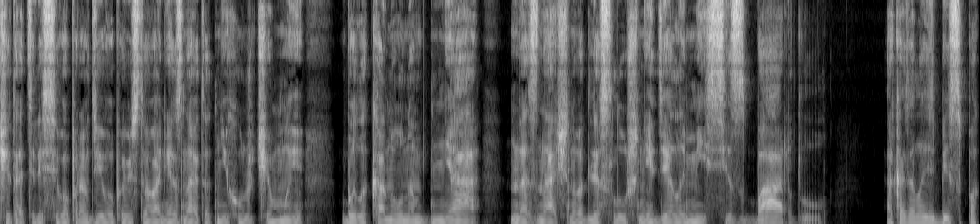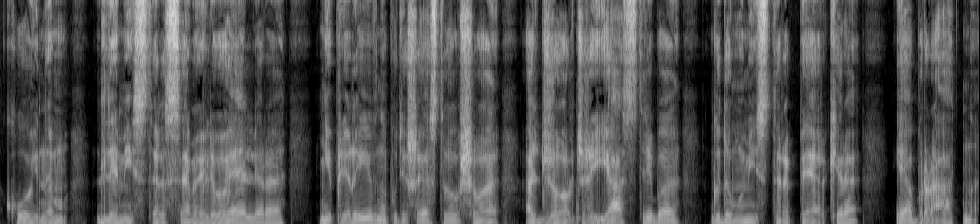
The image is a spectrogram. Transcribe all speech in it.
читатели сего правдивого повествования знают это не хуже, чем мы, было кануном дня, назначенного для слушания дела миссис Бардл, оказалось беспокойным для мистера Сэмюэля Уэллера, непрерывно путешествовавшего от Джорджа Ястреба к дому мистера Перкера и обратно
